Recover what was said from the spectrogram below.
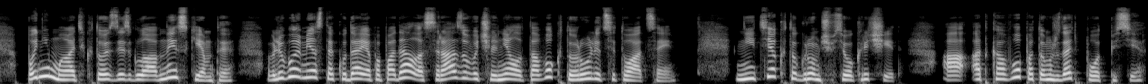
– понимать, кто здесь главный и с кем ты. В любое место, куда я попадала, сразу вычленяла того, кто рулит ситуацией. Не те, кто громче всего кричит, а от кого потом ждать подписи.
